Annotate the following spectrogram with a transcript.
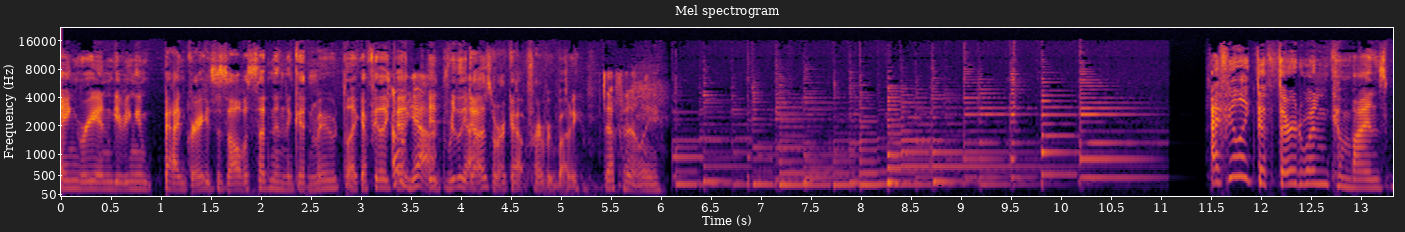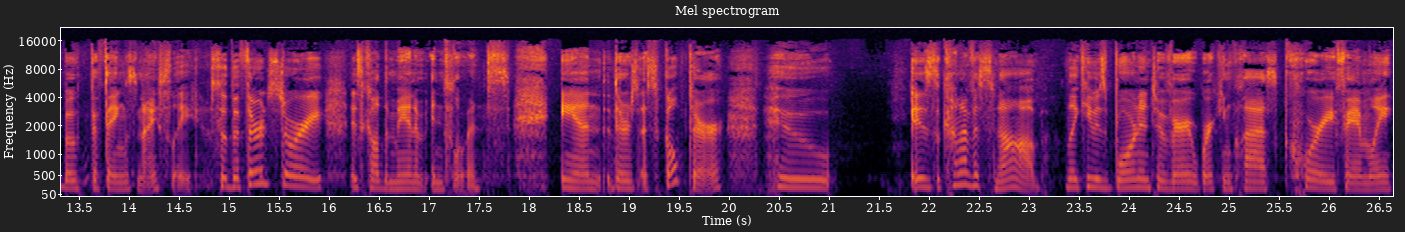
angry and giving him bad grades is all of a sudden in a good mood. Like, I feel like Oh, that yeah. it really Yeah. does work out for everybody. Definitely. I feel like the third one combines both the things nicely. So the third story is called The Man of Influence. And there's a sculptor who is kind of a snob. Like he was born into a very working class Corey family,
